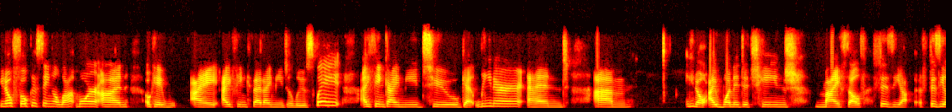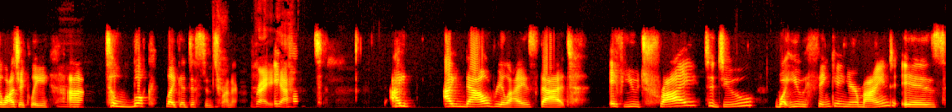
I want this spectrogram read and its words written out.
you know, focusing a lot more on, okay, I, I think that I need to lose weight. I think I need to get leaner. And, um, you know, I wanted to change myself physio- physiologically mm. uh, to look like a distance runner. Right. And yeah. I I now realize that if you try to do what you think in your mind is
